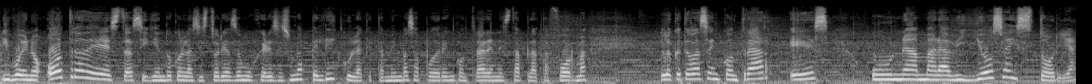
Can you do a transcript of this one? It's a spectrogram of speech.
Y bueno, otra de estas, siguiendo con las historias de mujeres, es una película que también vas a poder encontrar en esta plataforma. Lo que te vas a encontrar es una maravillosa historia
